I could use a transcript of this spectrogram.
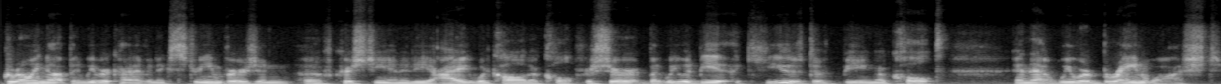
growing up, and we were kind of an extreme version of Christianity. I would call it a cult for sure, but we would be accused of being a cult and that we were brainwashed.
